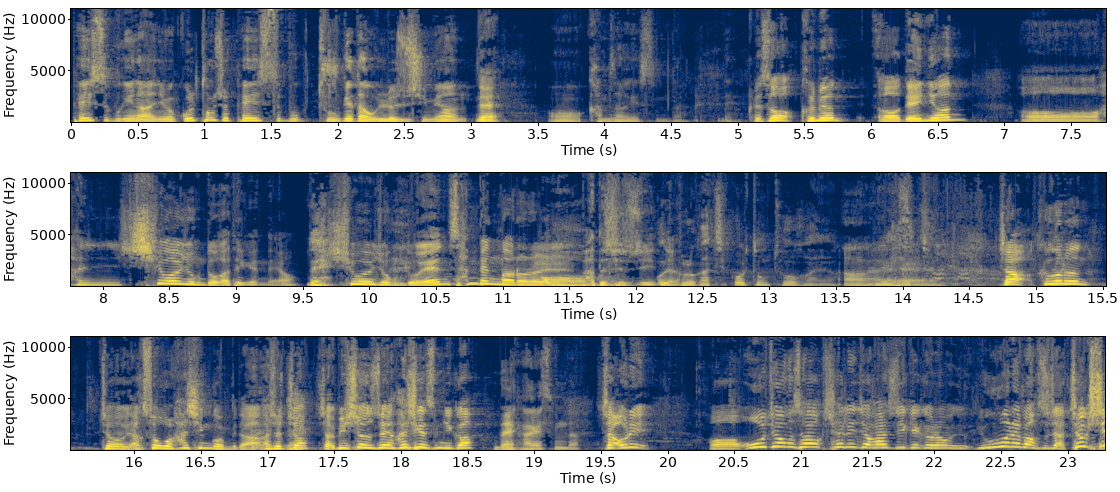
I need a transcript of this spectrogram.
페이스북이나 아니면 꼴통쇼 페이스북 두 개 다 올려주시면 네. 어, 감사하겠습니다. 네. 그래서 그러면 어, 내년 어, 한 10월 정도가 되겠네요. 네. 10월 정도엔 300만 원을 어, 받으실 수 있는. 그걸 같이 꼴통 투어 가요. 아, 네. 알겠습니다. 자, 그거는 저 약속을 하신 겁니다. 아셨죠? 자, 미션 수행 하시겠습니까? 네, 하겠습니다. 자, 우리 어, 오정석 챌린저 할 수 있게 그럼 응원의 박수 자, 즉시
